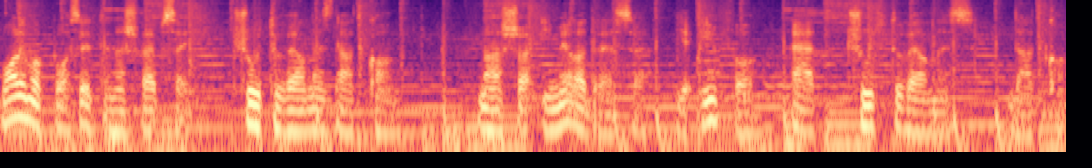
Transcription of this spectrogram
molimo posjetite naš website truetowellness.com. Naša e-mail adresa je info at truthtowellness.com.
